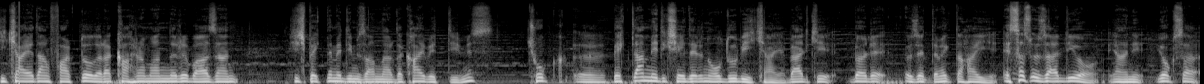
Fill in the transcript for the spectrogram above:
hikayeden farklı olarak kahramanları bazen hiç beklemediğimiz anlarda kaybettiğimiz çok e, beklenmedik şeylerin olduğu bir hikaye. Belki böyle özetlemek daha iyi. Esas özelliği o. Yani yoksa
